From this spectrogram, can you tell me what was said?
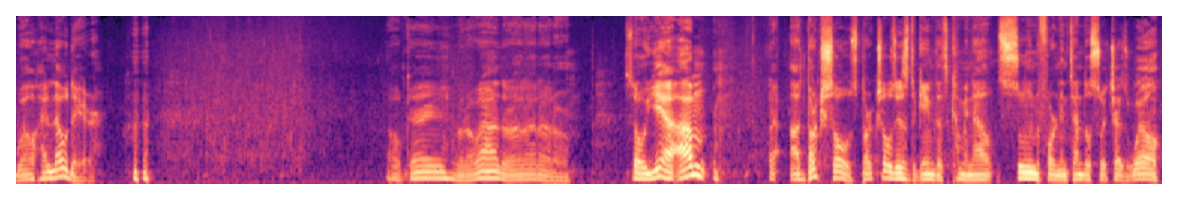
Well, hello there. okay. So yeah, um, uh, Dark Souls. Dark Souls is the game that's coming out soon for Nintendo Switch as well.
